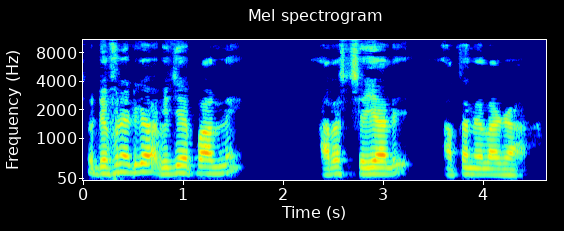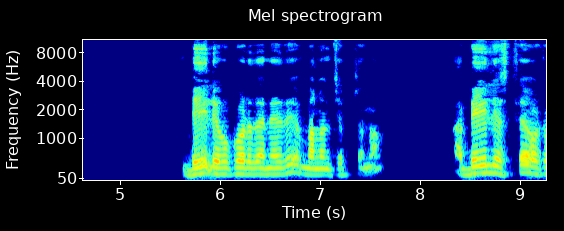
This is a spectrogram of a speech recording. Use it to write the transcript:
సో డెఫినెట్గా విజయపాల్ని అరెస్ట్ చేయాలి. అతను ఇలాగా బెయిల్ ఇవ్వకూడదు అనేది మనం చెప్తున్నాం. ఆ బెయిల్ ఇస్తే ఒక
